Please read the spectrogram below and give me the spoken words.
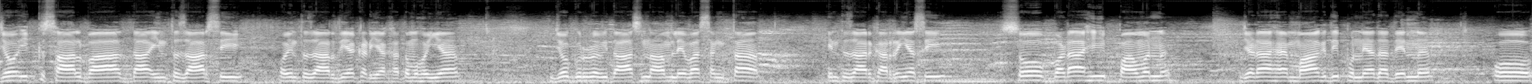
ਜੋ 1 ਸਾਲ ਬਾਅਦ ਦਾ ਇੰਤਜ਼ਾਰ ਸੀ, ਉਹ ਇੰਤਜ਼ਾਰ ਦੀਆਂ ਘੜੀਆਂ ਖਤਮ ਹੋਈਆਂ। ਜੋ ਗੁਰੂ ਰਵਿਦਾਸ ਨਾਮ ਲੇਵਾ ਸੰਗਤਾਂ ਇੰਤਜ਼ਾਰ ਕਰ ਰਹੀਆਂ ਸੀ, ਸੋ ਬੜਾ ਹੀ ਪਾਵਨ ਜਿਹੜਾ ਹੈ ਮਾਘ ਦੀ ਪੁੰਨਿਆ ਦਾ ਦਿਨ ਉਹ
